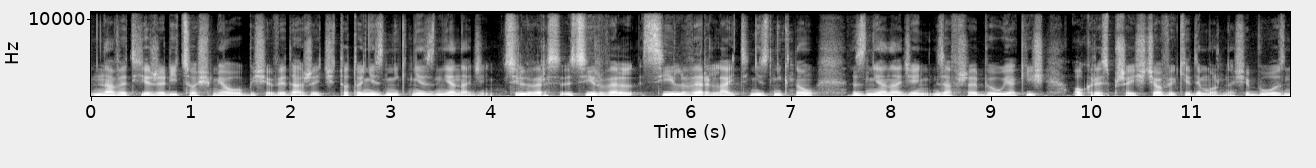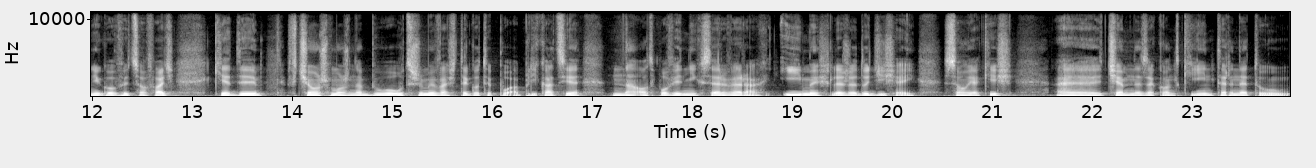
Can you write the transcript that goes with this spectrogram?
nawet jeżeli coś miałoby się wydarzyć, to to nie zniknie z dnia na dzień. Silver, Silver, Silverlight nie zniknął z dnia na dzień. Zawsze był jakiś okres przejściowy, kiedy można się było z niego wycofać, kiedy wciąż można było utrzymywać tego typu aplikacje na odpowiednich serwerach i myślę, że do dzisiaj są jakieś ciemne zakątki internetu,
